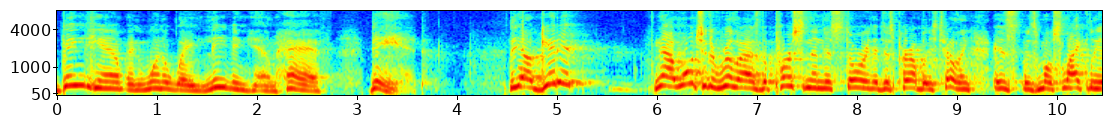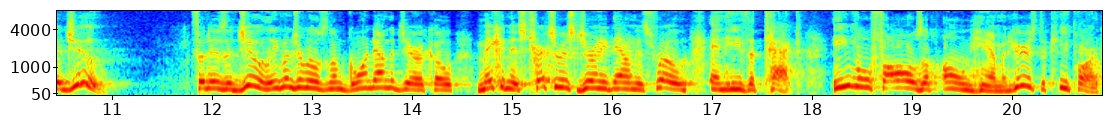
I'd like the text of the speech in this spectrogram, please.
beat him, and went away, leaving him half dead. Do y'all get it? Now, I want you to realize the person in this story that this parable is telling is, is most likely a Jew. So there's a Jew leaving Jerusalem, going down to Jericho, making this treacherous journey down this road, and he's attacked. Evil falls upon him. And here's the key part.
